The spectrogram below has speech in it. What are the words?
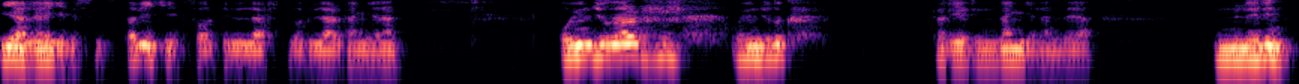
bir yerlere gelirsiniz. Tabii ki torpilliler, lobilerden gelen oyuncular, oyunculuk kariyerinden gelen veya ünlülerin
